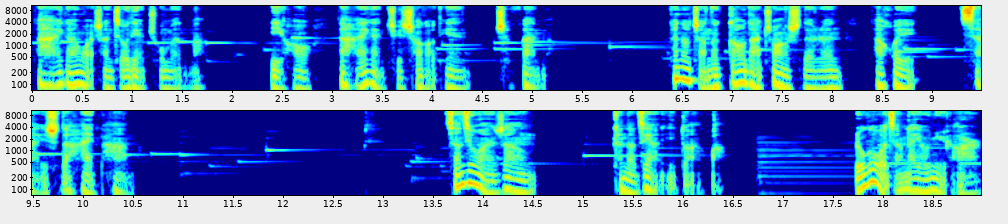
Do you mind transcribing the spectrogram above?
他还敢晚上九点出门吗？以后他还敢去烧烤店吃饭吗？看到长得高大壮实的人，他会下意识的害怕吗？想起晚上看到这样一段话：如果我将来有女儿，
